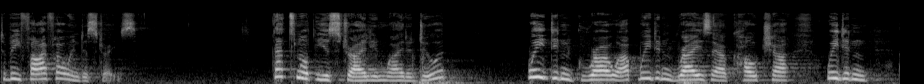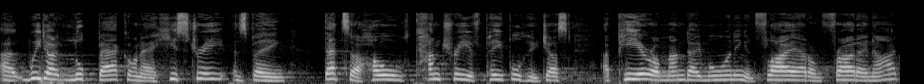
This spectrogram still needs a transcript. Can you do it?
to be FIFO industries. That's not the Australian way to do it. We didn't grow up, we didn't raise our culture, we, didn't, uh, we don't look back on our history as being that's a whole country of people who just appear on Monday morning and fly out on Friday night.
